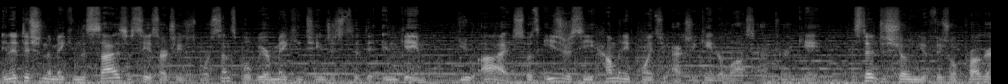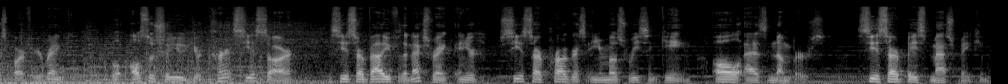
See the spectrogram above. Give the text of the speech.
In addition to making the size of CSR changes more sensible, we are making changes to the in game UI so it's easier to see how many points you actually gained or lost after a game. Instead of just showing you a visual progress bar for your rank, we'll also show you your current CSR, the CSR value for the next rank, and your CSR progress in your most recent game, all as numbers. CSR based matchmaking.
